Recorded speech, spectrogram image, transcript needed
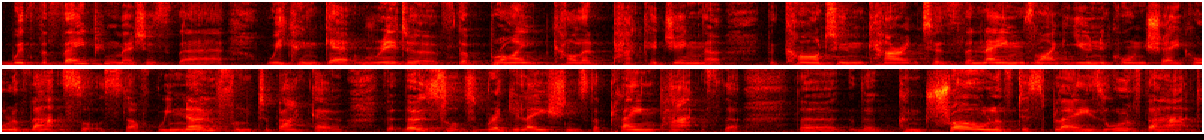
with the vaping measures there, we can get rid of the bright coloured packaging, the, the cartoon characters, the names like Unicorn Shake, all of that sort of stuff. We know from tobacco that those sorts of regulations, the plain packs, the, the, the control of displays, all of that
